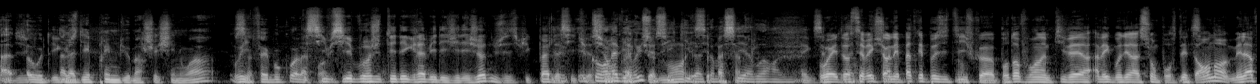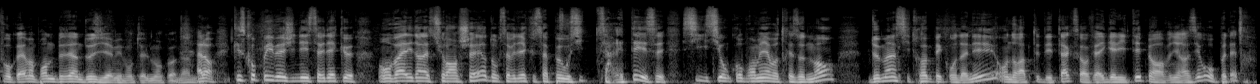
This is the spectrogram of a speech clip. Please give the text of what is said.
à, la déprime du marché chinois. Oui. Ça fait beaucoup à la fois. Si, si vous rajoutez les grèves et les gilets jaunes, je vous explique pas de la situation coronavirus aussi qui va commencer à avoir. euh. Ouais, donc c'est vrai que ça n'est pas très positif. Quoi. Pourtant, faut prendre un petit verre avec modération pour se détendre, mais là, faut quand même en prendre peut-être un deuxième éventuellement. Quoi. Non, mais- Alors, qu'est-ce qu'on peut imaginer? Ça veut dire que on va aller dans la surenchère, donc ça veut dire que ça peut aussi s'arrêter. Si, si on comprend bien votre raisonnement, demain, si Trump est condamné, on aura peut-être des taxes, on va faire égalité, puis on va revenir à zéro, peut-être?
